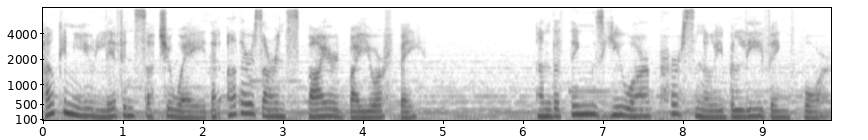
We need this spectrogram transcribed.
How can you live in such a way that others are inspired by your faith and the things you are personally believing for?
